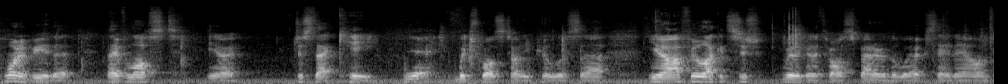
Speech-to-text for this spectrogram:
point of view that they've lost, you know, just that key Yeah. which was Tony Pulis. Uh, you know, I feel like it's just really going to throw a spanner in the works there now, and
